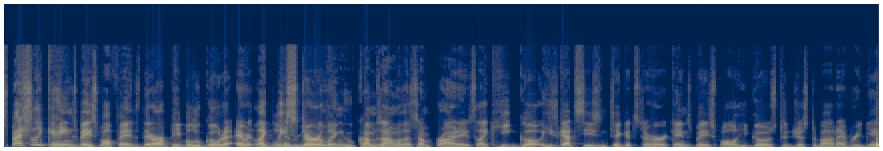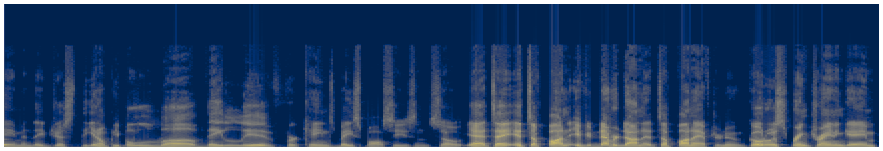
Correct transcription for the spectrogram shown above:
Especially Canes baseball fans. There are people who go to every like Lee every Sterling, game. who comes on with us on Fridays. Like he go he's got season tickets to Hurricanes baseball. He goes to just about every game and they just you know, people love, they live for Canes baseball season. So yeah, it's a it's a fun if you've never done it, it's a fun afternoon. Go to a spring training game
